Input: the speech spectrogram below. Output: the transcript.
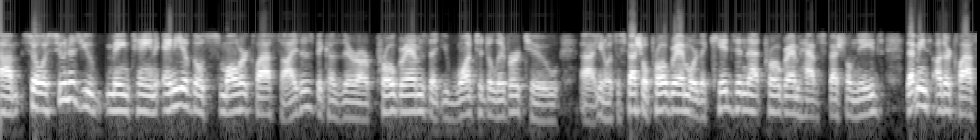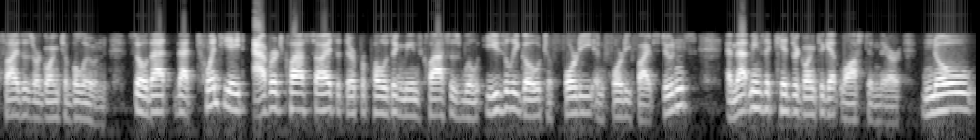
Um, so as soon as you maintain any of those smaller class sizes, because there are programs that you want to deliver to, uh, you know, it's a special program or the kids in that program have special needs, that means other class sizes are going to balloon. So that, that 28 average class size that they're proposing means classes will easily go to 40 and 45 students, and that means that kids are going to get lost in there. No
